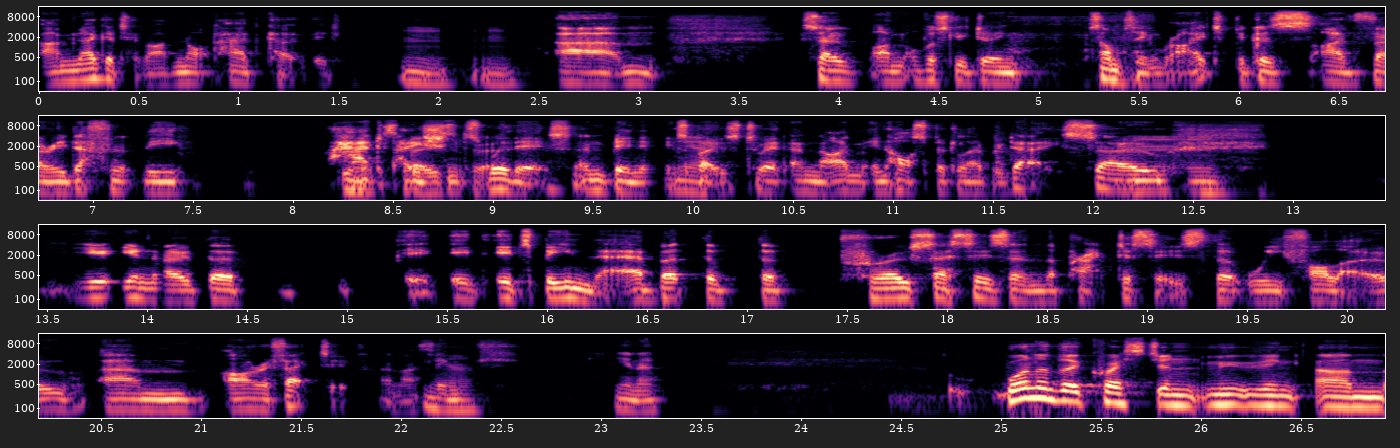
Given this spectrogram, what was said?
i'm negative i've not had covid Mm, mm, um, so I'm obviously doing something right because I've very definitely had patients it. with it and been exposed to it, and I'm in hospital every day. So mm, mm. you you know the it, it, it's been there, but the the processes and the practices that we follow um, are effective, and I think Yeah. you know One other question, moving um,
